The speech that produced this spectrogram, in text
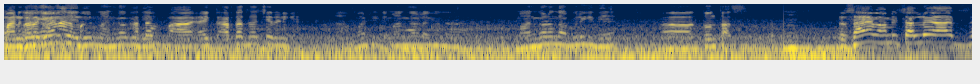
मानगावला घेऊया इथून? ना मानगाव किती आता आ, एक अर्धा तासाची रनिंग आहे. हा, मग ठीक आहे मानगावला घेऊ मानगावरून दापोली किती आहे? अ, दोन तास. तर साहेब आम्ही चाललोय आज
